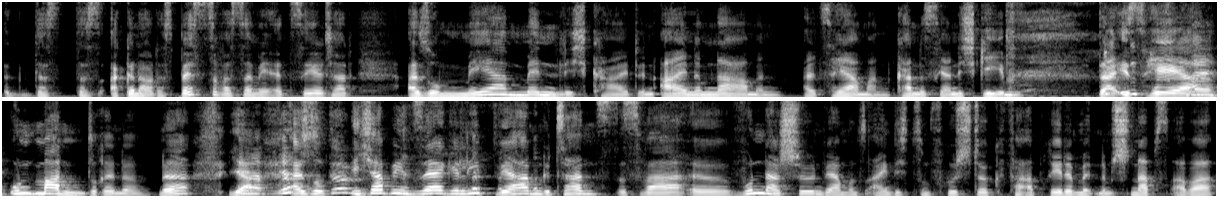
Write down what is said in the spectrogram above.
das, das, ach genau, das Beste, was er mir erzählt hat, also mehr Männlichkeit in einem Namen als Hermann kann es ja nicht geben. Da ist Herr nee. und Mann drinne. Ne? Ja, ja, ja also stimmt. ich habe ihn sehr geliebt. Wir haben getanzt. Es war äh, wunderschön. Wir haben uns eigentlich zum Frühstück verabredet mit einem Schnaps, aber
